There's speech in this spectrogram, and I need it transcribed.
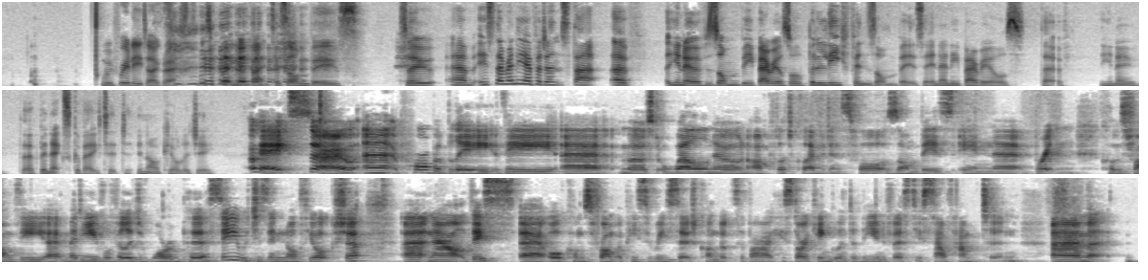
We've really digressed. Let's bring it back to zombies. So um, is there any evidence that of you know, of zombie burials or belief in zombies in any burials that have, you know, that have been excavated in archaeology? Okay, so uh, probably the uh, most well known archaeological evidence for zombies in uh, Britain comes from the uh, medieval village of Wharram Percy, which is in North Yorkshire. Uh, now, this uh, all comes from a piece of research conducted by Historic England and the University of Southampton. Um,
